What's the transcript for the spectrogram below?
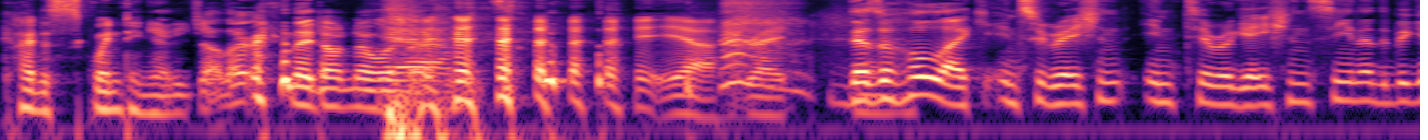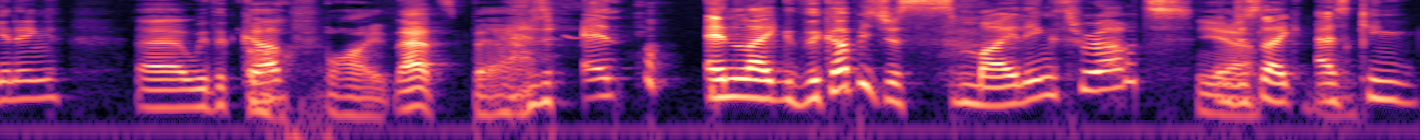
kind of squinting at each other, and I don't know what. Yeah. that yeah. Right. There's a whole like integration interrogation scene at the beginning uh, with the cup, Oh boy, that's bad. and and like the cup is just smiling throughout, Yeah. and just like asking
